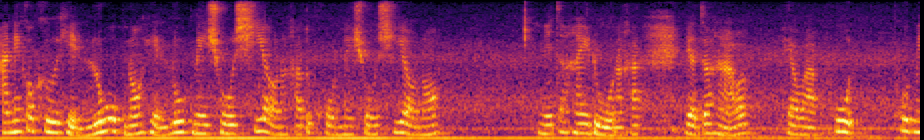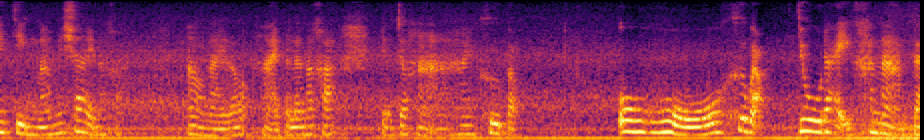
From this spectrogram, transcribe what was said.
อันนี้ก็คือเห็นรูปเนาะเห็นรูปในโซเชียลนะคะ ทุกคนในโซเชียลเนาะนี้จะให้ดูนะคะ เดี๋ยวจะหาว่าแพรวาพูดพูดไม่จริงนะไม่ใช่นะคะ อ้าวไหนแล้วหายไปแล้วนะคะ เดี๋ยวจะหาให้คือแบบ โอ้โห คือแบบอยู่ใดขนาดใด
